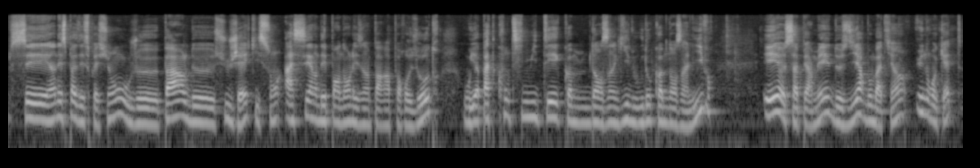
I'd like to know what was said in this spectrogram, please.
c'est un espace d'expression où je parle de sujets qui sont assez indépendants les uns par rapport aux autres, où il n'y a pas de continuité comme dans un guide ou comme dans un livre, et euh, ça permet de se dire, bon bah tiens, une requête,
